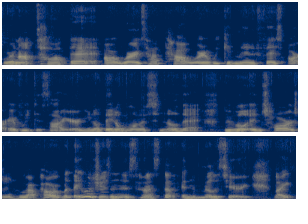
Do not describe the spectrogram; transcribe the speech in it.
we're not taught that our words have power and we can manifest our every desire. You know, they don't want us to know that. People in charge and who have power, but they were using this kind of stuff in the military. Like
